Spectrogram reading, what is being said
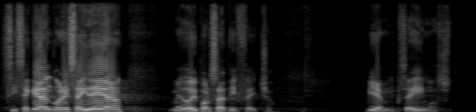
Si se quedan con esa idea, me doy por satisfecho. Bien, seguimos.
